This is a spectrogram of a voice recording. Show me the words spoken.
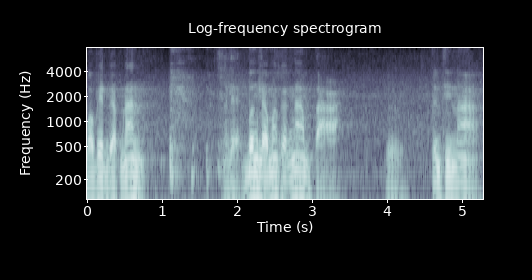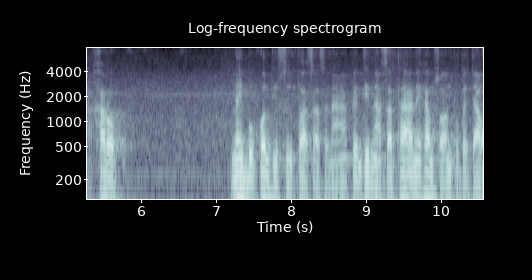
บ่เป็นแบบนั้นนั่นแหละเบิ่งแล้วมันก็ง่ามตาเออเป็นที่น่าคารพในบุคคลที่สืบทอดศาสนา เป็นที่น่าศรัทธาในคำสอนพุทธเจ้า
